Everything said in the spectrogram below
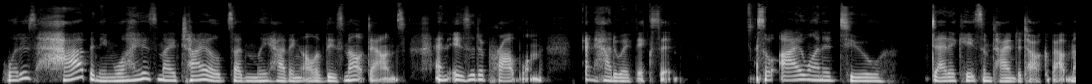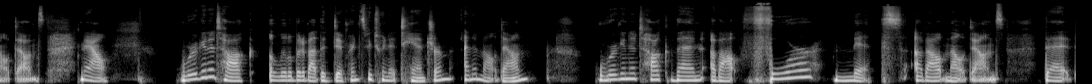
what is happening? Why is my child suddenly having all of these meltdowns? And is it a problem? And how do I fix it? So I wanted to dedicate some time to talk about meltdowns. Now, we're going to talk a little bit about the difference between a tantrum and a meltdown. We're going to talk then about four myths about meltdowns that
